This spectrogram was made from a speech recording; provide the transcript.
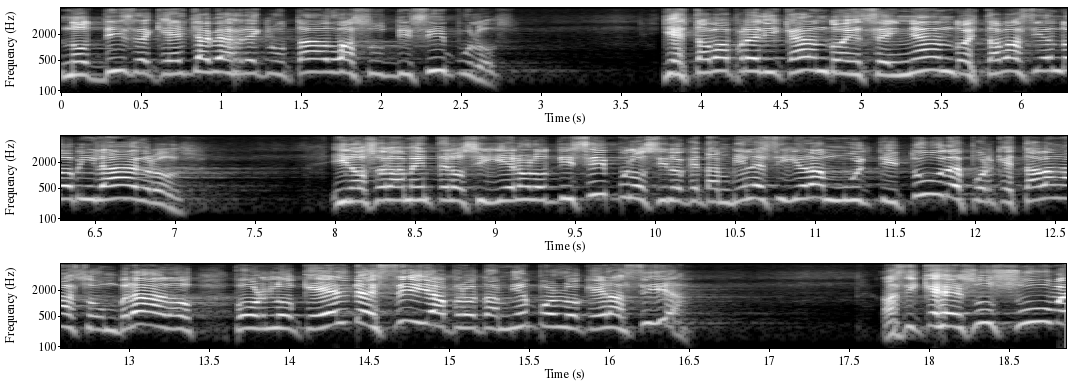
nos dice que él ya había reclutado a sus discípulos y estaba predicando, enseñando, estaba haciendo milagros. Y no solamente lo siguieron los discípulos, sino que también le siguieron las multitudes porque estaban asombrados por lo que él decía, pero también por lo que él hacía. Así que Jesús sube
